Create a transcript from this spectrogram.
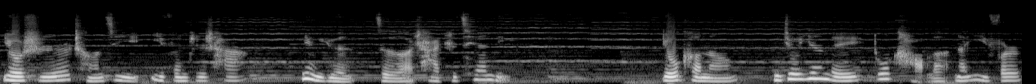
有时成绩一分之差，命运则差之千里。有可能你就因为多考了那一分，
